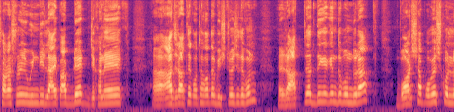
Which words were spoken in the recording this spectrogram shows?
সরাসরি উইন্ডি লাইভ আপডেট, যেখানে আজ রাতে কোথাও কোথাও বৃষ্টি হয়েছে। দেখুন রাত্রের দিকে কিন্তু বন্ধুরা বর্ষা প্রবেশ করল।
